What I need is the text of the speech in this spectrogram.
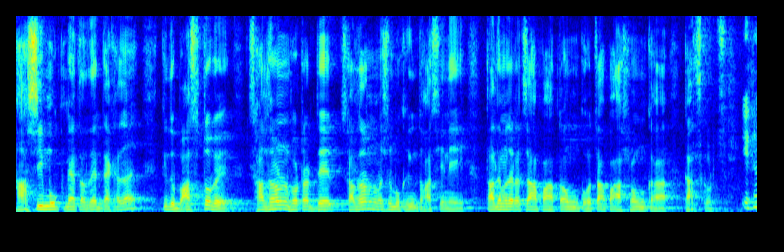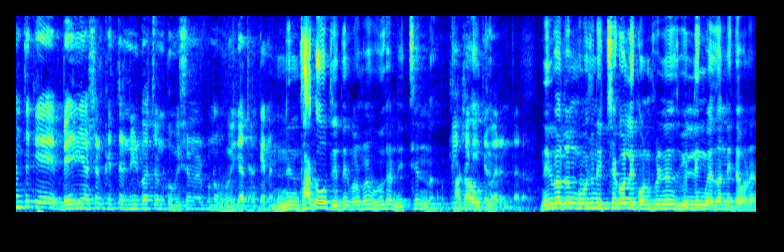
হাসি মুখ নেতাদের দেখা যায় কিন্তু বাস্তবে সাধারণ ভোটারদের সাধারণ মানুষের মুখে কিন্তু হাসি নেই। তাদের মধ্যে একটা চাপা আতঙ্ক চাপা আশঙ্কা কাজ করছে। এখান থেকে বেরিয়ে আসার ক্ষেত্রে নির্বাচন কমিশনের কোনো ভূমিকা থাকে না? থাকা উচিত। নির্বাচনের ভূমিকা নিচ্ছেন না থাকা উচিত। তারা? নির্বাচন কমিশন ইচ্ছা করলে কনফিডেন্স বিল্ডিং মেজার নিতে পারেন।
